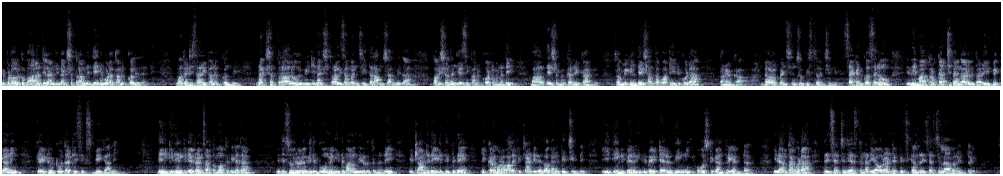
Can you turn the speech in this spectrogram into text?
ఇప్పటివరకు భారత్ ఇలాంటి నక్షత్రాలని దేని కూడా కనుక్కోలేదండి. మొదటిసారి కనుక్కుంది. నక్షత్రాలు వీటి నక్షత్రాలకు సంబంధించి ఇతర అంశాల మీద పరిశోధన చేసి కనుక్కోవటం అన్నది భారతదేశం యొక్క రికార్డు. సో మిగిలిన దేశాలతో పాటు ఇది కూడా తన యొక్క డెవలప్మెంట్స్ని చూపిస్తూ వచ్చింది. సెకండ్ క్వశ్చన్ ఇది మాత్రం ఖచ్చితంగా అడుగుతాడు ఇపిక్ కానీ K two two thirty six B కానీ దీనికి దీనికి డిఫరెన్స్ అర్థమవుతుంది కదా? ఇది సూర్యుడు ఇది భూమి ఇది మనం తిరుగుతున్నది. ఇట్లాంటిదే ఇటు తిప్పితే ఇక్కడ కూడా వాళ్ళకి ఇట్లాంటిది ఏదో కనిపించింది. ఈ దీని పేరు ఇది పెట్టారు దీన్ని హోస్ట్ కంట్రీ అంటారు. ఇదంతా కూడా రీసెర్చ్ చేస్తున్నది ఎవరు అంటే ఫిజికల్ రీసెర్చ్ ల్యాబొరేటరీ.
